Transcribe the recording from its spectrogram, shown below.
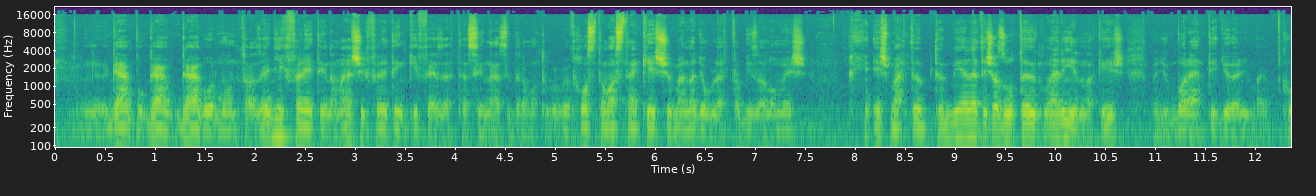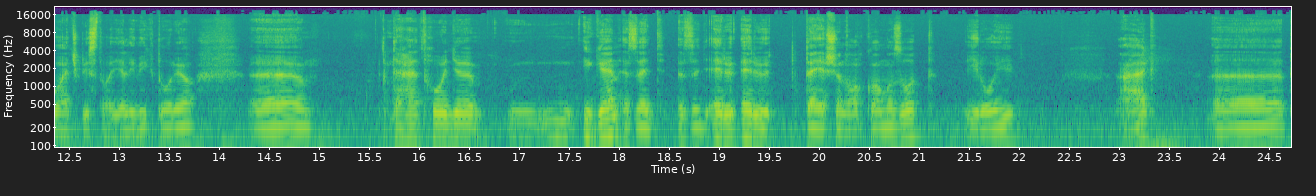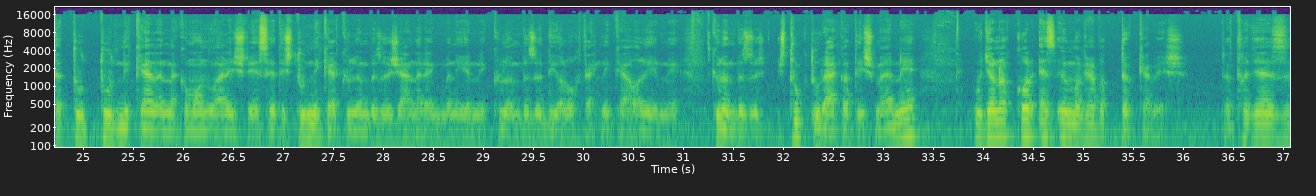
Gábor, Gábor mondta az egyik felét, én a másik felét, én kifejezetten színházi dramaturgokat hoztam, aztán később már nagyobb lett a bizalom, és, és már több, több ilyen lett, és azóta ők már írnak is, mondjuk Baráti György, vagy Kovács Kriszta, vagy Jeli Viktória. Tehát, hogy igen, ez egy, ez egy erő, erő teljesen alkalmazott írói ág, tehát tudni kell ennek a manuális részét, és tudni kell különböző zsánerekben írni, különböző dialogtechnikával írni, különböző struktúrákat ismerni, ugyanakkor ez önmagában tök kevés. Tehát, hogy ez,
